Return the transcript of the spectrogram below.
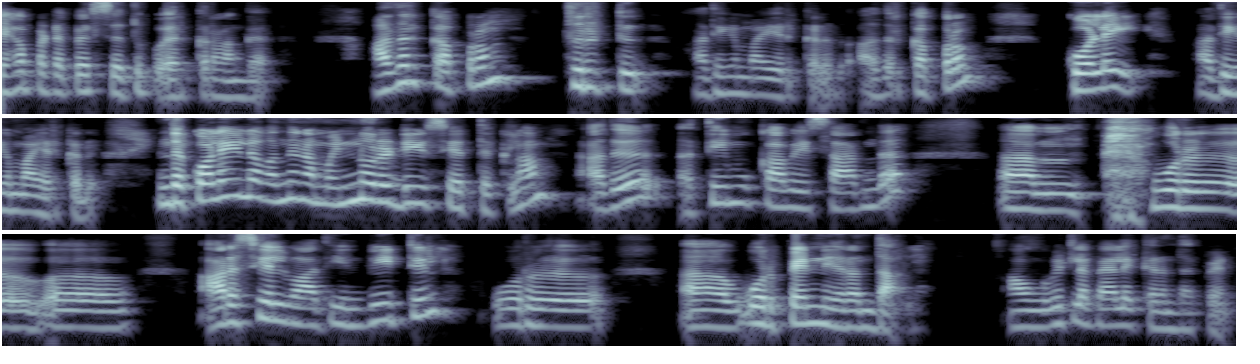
ஏகப்பட்ட பேர் செத்து போயிருக்கிறாங்க. அதற்கப்புறம் திருட்டு அதிகமாக இருக்கிறது. அதற்கப்புறம் கொலை அதிகமாக இருக்குது இந்த கொலையில வந்து நம்ம இன்னொரு டி சேர்த்துக்கலாம். அது திமுகவை சார்ந்த ஒரு அரசியல்வாதியின் வீட்டில் ஒரு ஒரு பெண் இறந்தாள். அவங்க வீட்டில் வேலைக்கு இருந்த பெண்.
